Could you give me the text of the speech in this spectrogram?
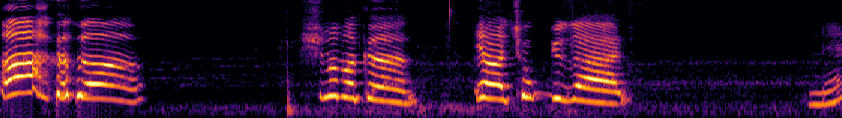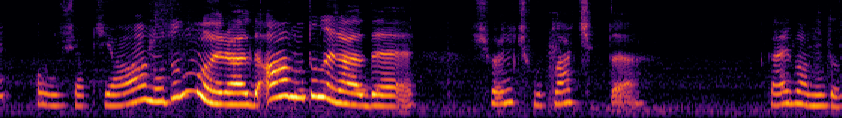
Aa! Şuna bakın. Ya çok güzel. Ne olacak ya? Noodle mu herhalde? Aa noodle herhalde. Şöyle çubuklar çıktı. Galiba noodle.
